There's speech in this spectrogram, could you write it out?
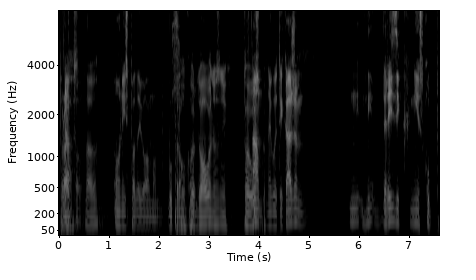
projektov. Da, da. Oni ispadaju odmah u prvom Super, dovoljno za njih. To je Znam, uspeh. nego ti kažem, ni, ni, rizik nije skup.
